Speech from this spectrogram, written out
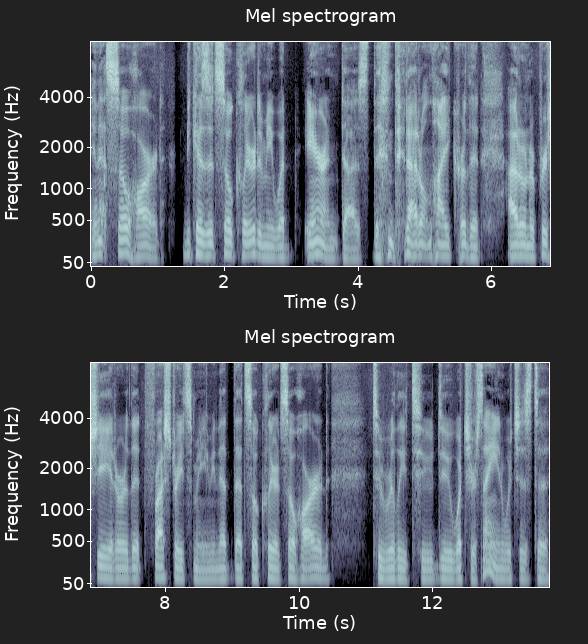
And that's so hard because it's so clear to me what Erin does that, that I don't like or that I don't appreciate or that frustrates me. I mean that that's so clear. It's so hard to really to do what you're saying, which is to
